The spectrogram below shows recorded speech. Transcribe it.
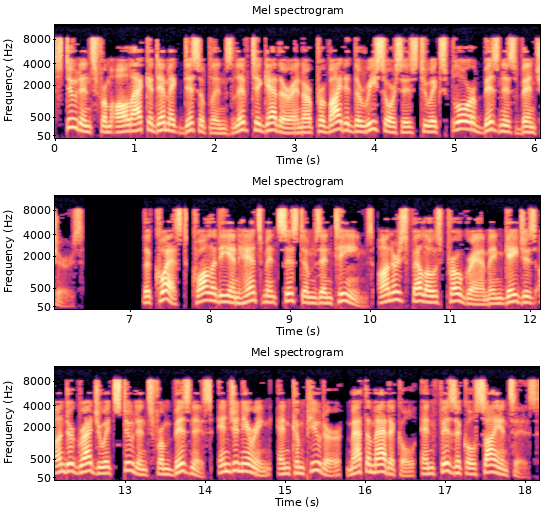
Students from all academic disciplines live together and are provided the resources to explore business ventures. The Quest Quality Enhancement Systems and Teams Honors Fellows program engages undergraduate students from business, engineering, and computer, mathematical, and physical sciences.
